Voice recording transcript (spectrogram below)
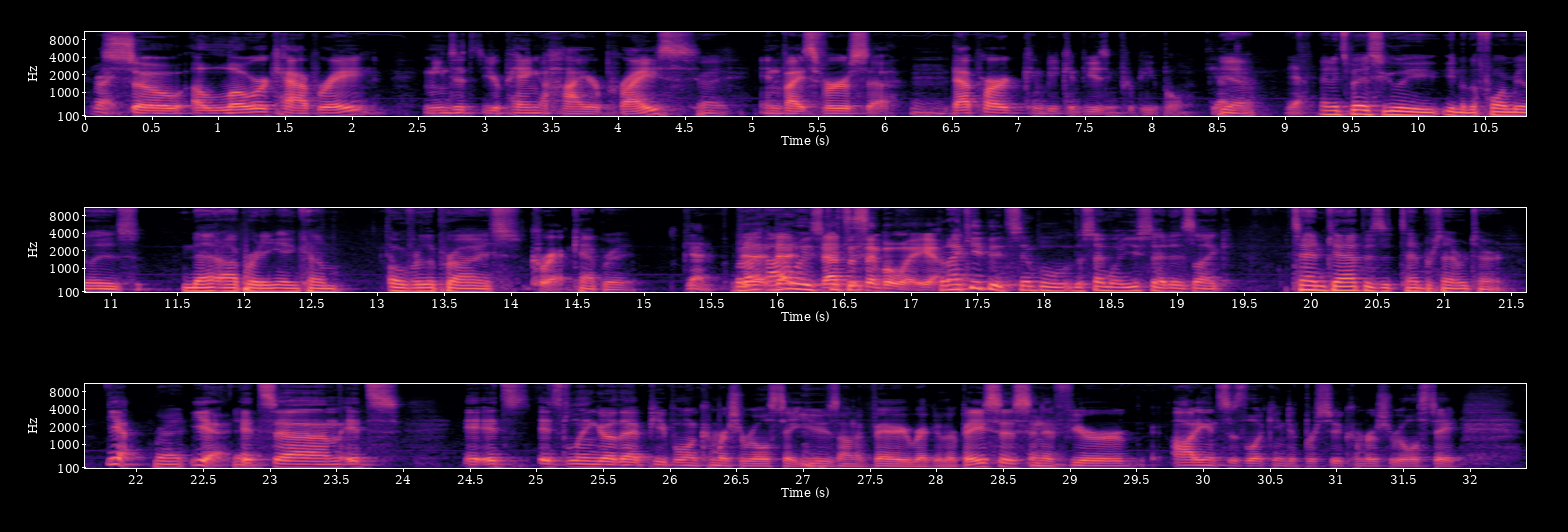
Right. So a lower cap rate means that you're paying a higher price, Right. And vice versa. Mm-hmm. That part can be confusing for people. Gotcha. Yeah. Yeah. And it's basically you know the formula is net operating income over the price Correct. cap rate. Yeah. But That- I, I that- always that's a it- simple way, yeah. But I keep it simple the same way you said is like ten cap is a ten percent return. Yeah. Right? Yeah. Yeah. It's um it's it's it's lingo that people in commercial real estate mm-hmm. use on a very regular basis. And if mm-hmm. your audience is looking to pursue commercial real estate,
